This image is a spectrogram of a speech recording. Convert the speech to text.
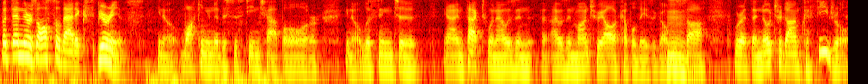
but then there's also that experience you know walking into the sistine chapel or you know listening to yeah, in fact, when I was in I was in Montreal a couple days ago, we mm. saw we're at the Notre Dame Cathedral,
